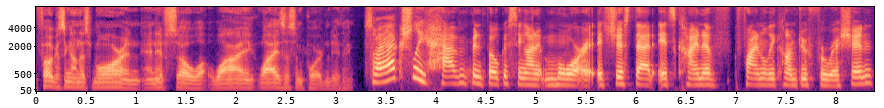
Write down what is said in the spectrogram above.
focusing on this more? And, and if so, why why is this important? Do you think? So I actually haven't been focusing on it more. It's just that it's kind of finally come to fruition,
